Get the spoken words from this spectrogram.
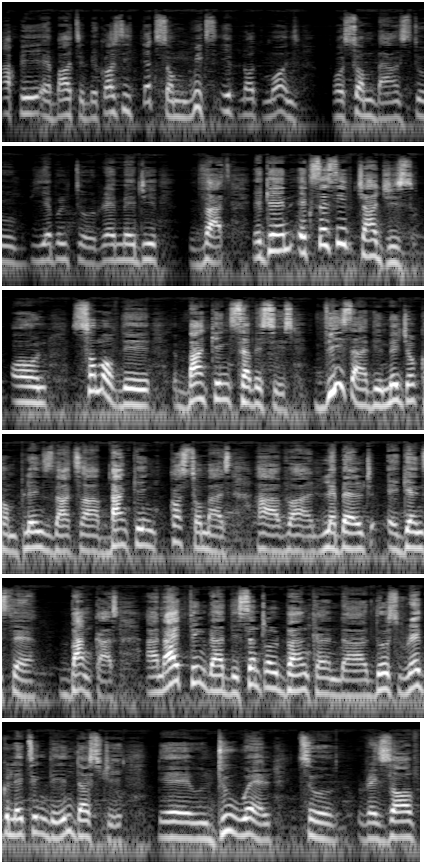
happy about it because it takes some weeks, if not months, for some banks to be able to remedy that. Again, excessive charges on some of the banking services. These are the major complaints that uh, banking customers have uh, labeled against uh, bankers. And I think that the central bank and uh, those regulating the industry, they will do well to resolve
